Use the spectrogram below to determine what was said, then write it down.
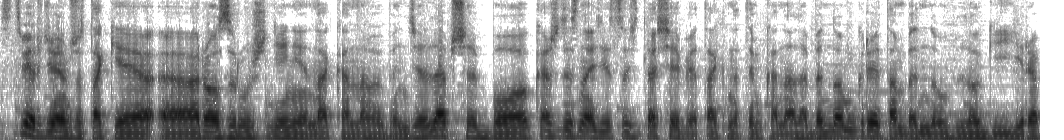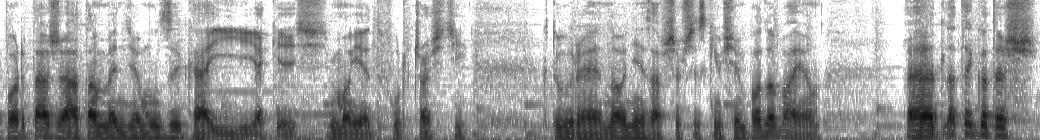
Stwierdziłem, że takie e, rozróżnienie na kanały będzie lepsze, bo każdy znajdzie coś dla siebie, tak? Na tym kanale będą gry, tam będą vlogi i reportaże, a tam będzie muzyka i jakieś moje twórczości, które no nie zawsze wszystkim się podobają. E, dlatego też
